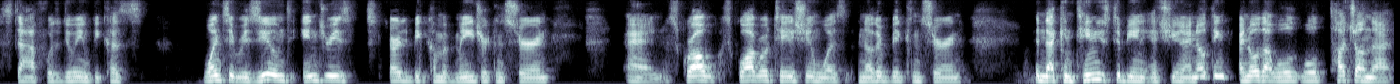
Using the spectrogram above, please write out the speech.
staff was doing. Because once it resumed, injuries started to become a major concern, and squad squad rotation was another big concern, and that continues to be an issue. And I know think I know that we'll we'll touch on that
